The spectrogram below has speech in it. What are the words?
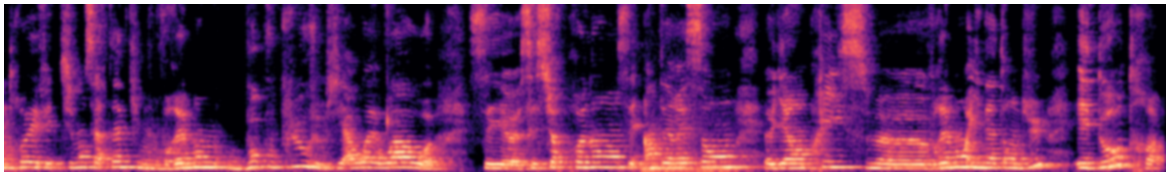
entre effectivement certaines qui m'ont vraiment beaucoup plu, où je me suis dit, ah ouais, waouh, c'est euh, c'est surprenant, c'est intéressant, euh, il y a un prisme euh, vraiment inattendu, et d'autres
